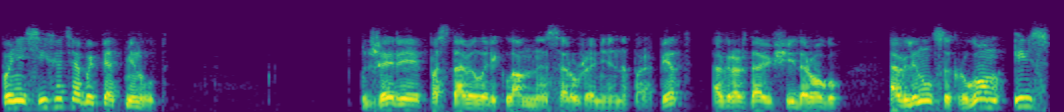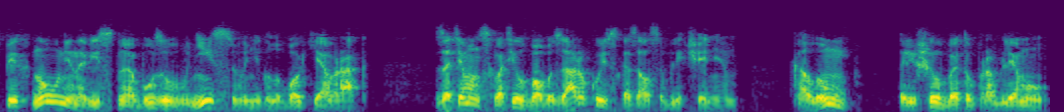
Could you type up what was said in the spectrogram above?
Понеси хотя бы пять минут». Джерри поставил рекламное сооружение на парапет, ограждающий дорогу, оглянулся кругом и спихнул ненавистную обузу вниз в неглубокий овраг. Затем он схватил Боба за руку и сказал с облегчением, «Колумб решил бы эту проблему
